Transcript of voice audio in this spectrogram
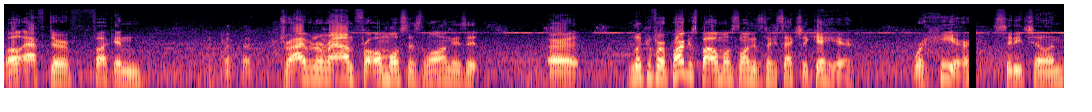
Well, after fucking driving around for almost as long as it, uh, looking for a parking spot almost as long as it took us to actually get here, we're here, city chilling,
